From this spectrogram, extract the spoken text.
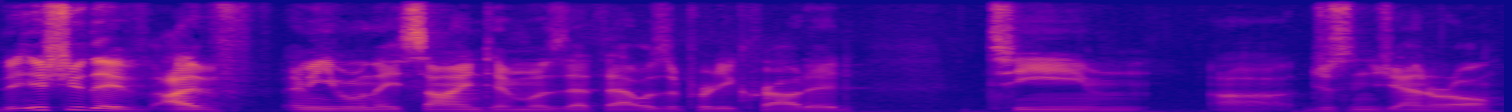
the issue they've I've I mean, even when they signed him, was that that was a pretty crowded team, uh, just in general,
